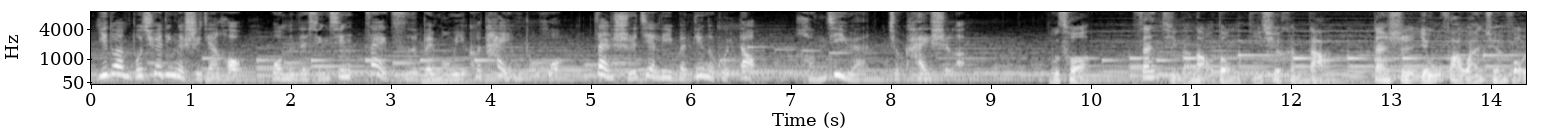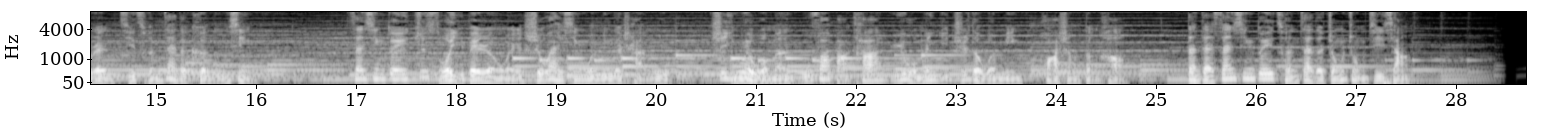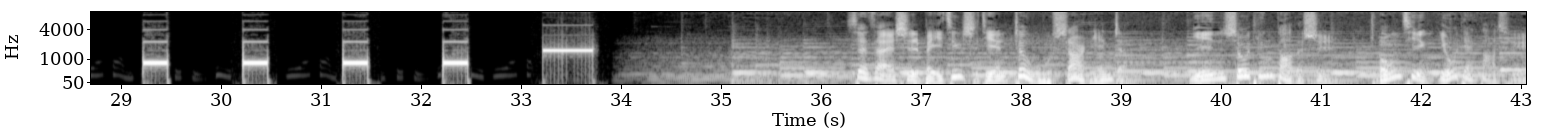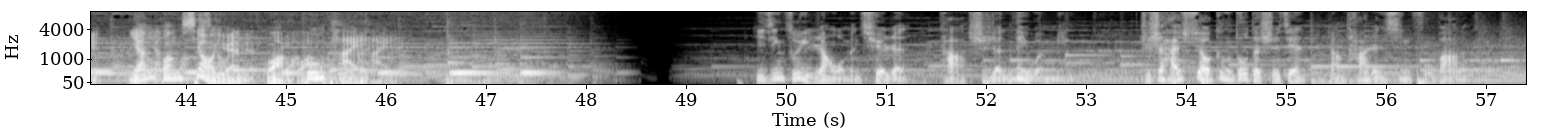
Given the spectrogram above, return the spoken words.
一段不确定的时间后，我们的行星再次被某一颗太阳捕获，暂时建立稳定的轨道，恒纪元就开始了。不错，三体的脑洞的确很大，但是也无法完全否认其存在的可能性。三星堆之所以被认为是外星文明的产物。是因为我们无法把它与我们已知的文明画上等号，但在三星堆存在的种种迹象。现在是北京时间正午十二点整。您收听到的是重庆邮电大学阳光校园广播台。已经足以让我们确认它是人类文明，只是还需要更多的时间让他人信服罢了。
